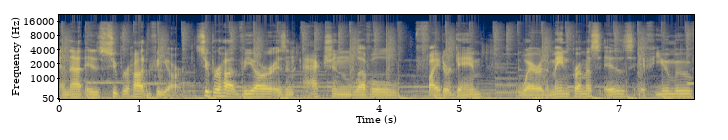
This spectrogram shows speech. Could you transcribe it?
and that is Super Hot VR. Super Hot VR is an action level fighter game where the main premise is if you move,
